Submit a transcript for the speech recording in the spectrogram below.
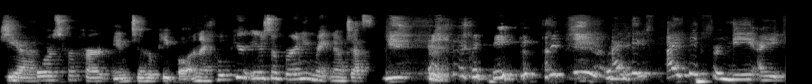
She yeah. pours her heart into her people. And I hope your ears are burning right now, Jess. I think I think for me, I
